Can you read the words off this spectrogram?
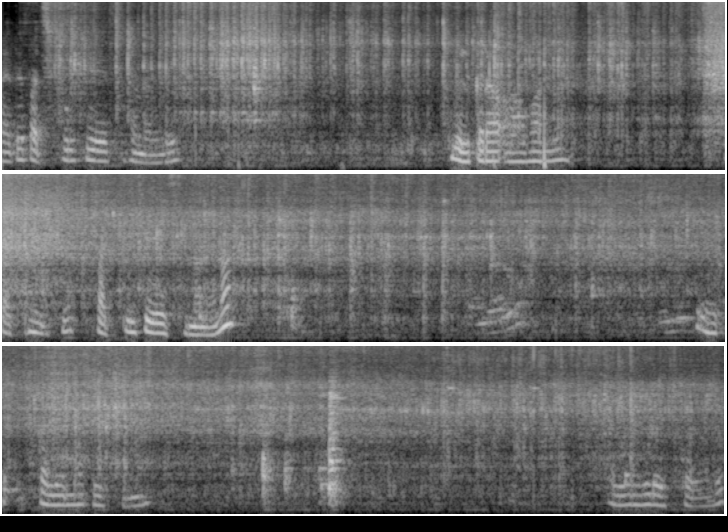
నేనైతే పచ్చిపులుసు వేస్తున్నానండి జీలకర్ర ఆవాలు పచ్చిమిర్చి పచ్చిపులుసు వేస్తున్నాను నేను. ఇంకా కళ్యాణమాకు వేస్తాను అల్లం కూడా వేసుకోవాలి.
